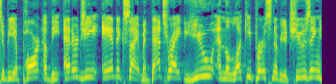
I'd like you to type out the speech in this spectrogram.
to be a part of the energy and excitement. That's right, you and the lucky person of your choosing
